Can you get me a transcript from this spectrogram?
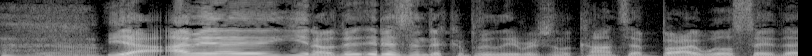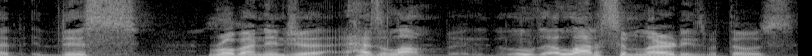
Yeah. Yeah, I mean, uh, you know, it isn't a completely original concept, but I will say that this Robot Ninja has a lot, a lot of similarities with those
